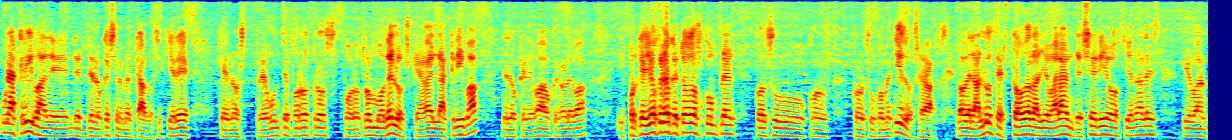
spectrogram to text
una criba de, lo que es el mercado. Si quiere que nos pregunte por otros, por otros modelos que hagan la criba de lo que le va o que no le va. Porque yo creo que todos cumplen con su, su cometido. O sea, lo de las luces, todos las llevarán de serie opcionales, llevan,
